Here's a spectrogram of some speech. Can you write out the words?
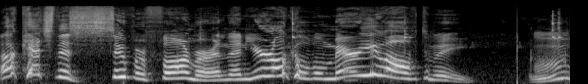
I'll catch this super farmer, and then your uncle will marry you off to me. Hmm?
